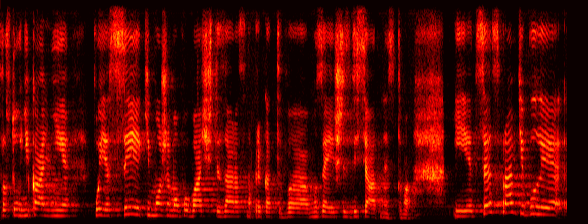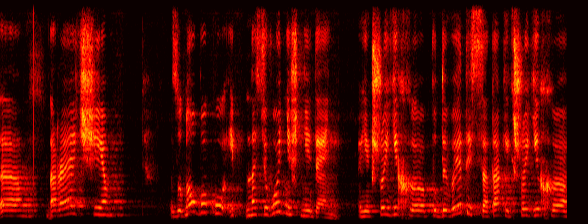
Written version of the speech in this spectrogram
просто унікальні пояси, які можемо побачити зараз, наприклад, в музеї шістдесятництва. І це справді були е, речі з одного боку, і на сьогоднішній день. Якщо їх е, подивитися, так якщо їх е,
